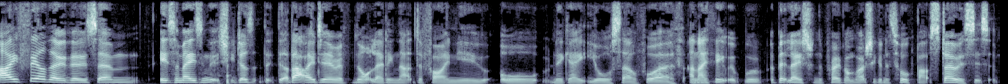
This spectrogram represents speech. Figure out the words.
I feel though, there's, um, it's amazing that she does that idea of not letting that define you or negate your self worth. And I think we're a bit later in the program, we're actually going to talk about stoicism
